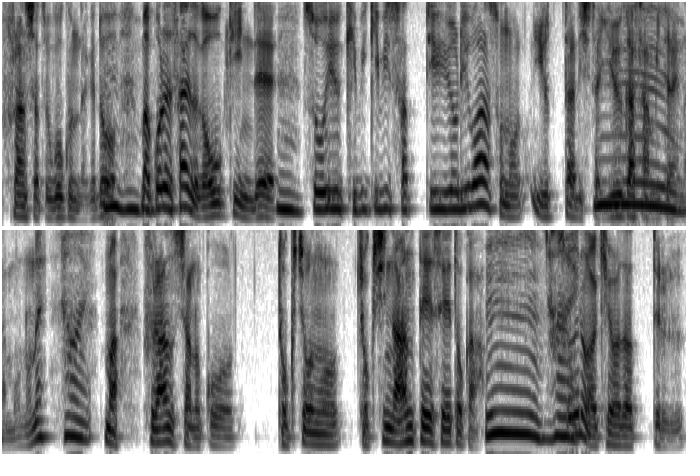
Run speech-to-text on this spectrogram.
フランス車と動くんだけど、うんうん。まあ、これサイズが大きいんで、うん。そういうキビキビさっていうよりはそのゆったりした優雅さみたいなものね、はい。まあ、フランス車のこう特徴の直進の安定性とか、うんはい。そういうのが際立ってる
